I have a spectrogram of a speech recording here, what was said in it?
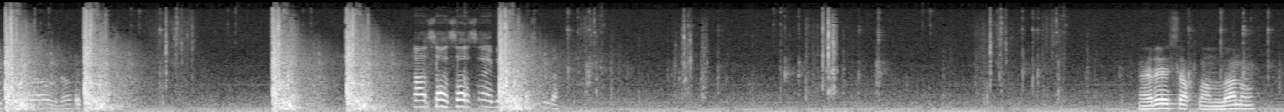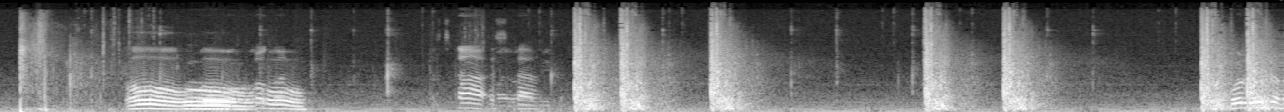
Bir kişi daha orada. Sağ sağ sağ sağ bir arkasında. Nereye saklandı lan o? Oo, oo, Solda. oo. Sağ sağ. Orada, orada.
